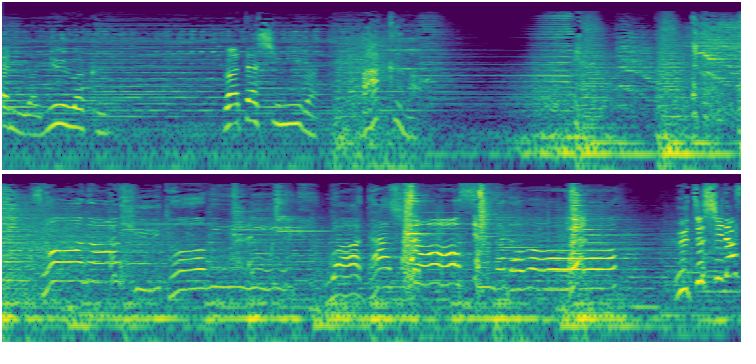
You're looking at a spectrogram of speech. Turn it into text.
聖者には誘惑。私には悪魔。その瞳に私の姿を。映し出せ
